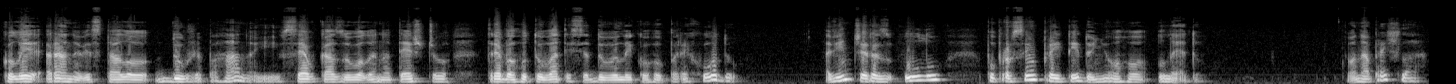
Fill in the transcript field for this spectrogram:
Коли ранові стало дуже погано і все вказувало на те, що треба готуватися до великого переходу, він через Улу попросив прийти до нього леду. Вона прийшла.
